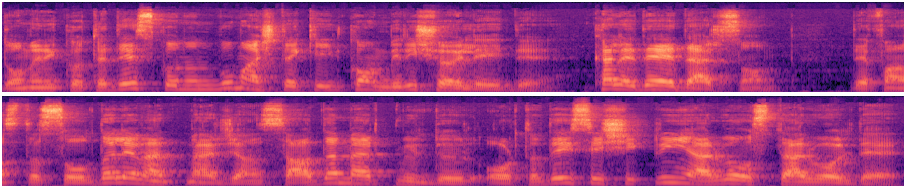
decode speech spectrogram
Domenico Tedesco'nun bu maçtaki ilk 11'i şöyleydi. Kalede Ederson, defansta solda Levent Mercan, sağda Mert Müldür, ortada ise Şikrinyar ve Osterwolde.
